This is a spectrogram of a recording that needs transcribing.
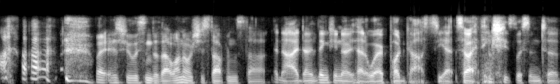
Wait, has she listened to that one, or should she start from the start? no, I don't think she knows how to work podcasts yet. So I think she's listened to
